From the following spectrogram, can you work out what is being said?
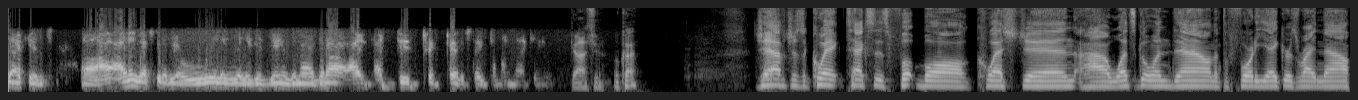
seconds. Uh, I, I think that's going to be a really really good game tonight. But I, I, I did pick Penn State to win that game. Gotcha. Okay. Jeff, just a quick Texas football question. Uh, what's going down at the 40 acres right now?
